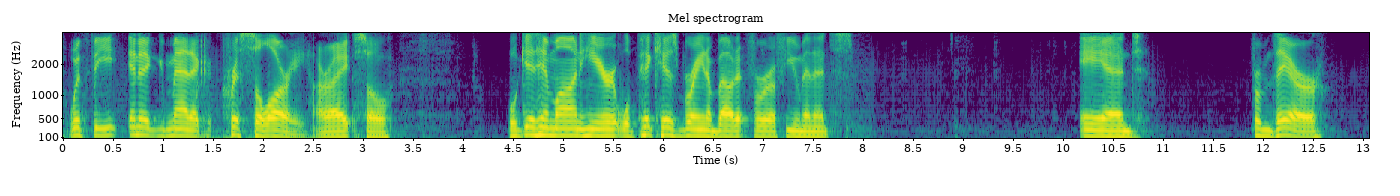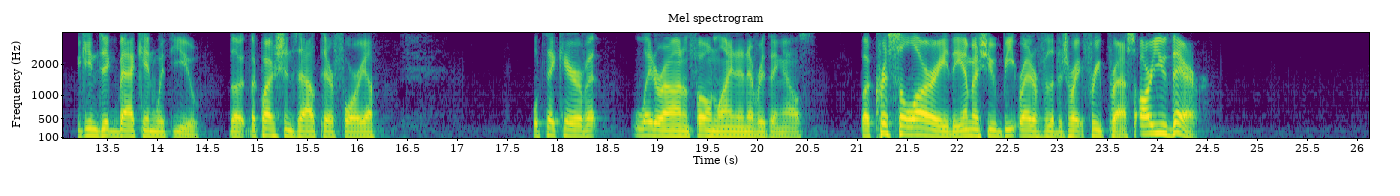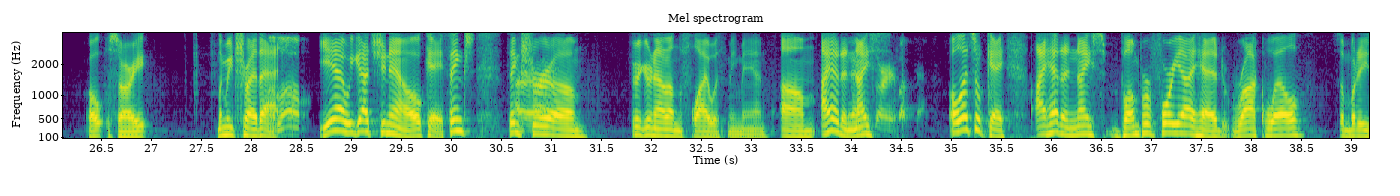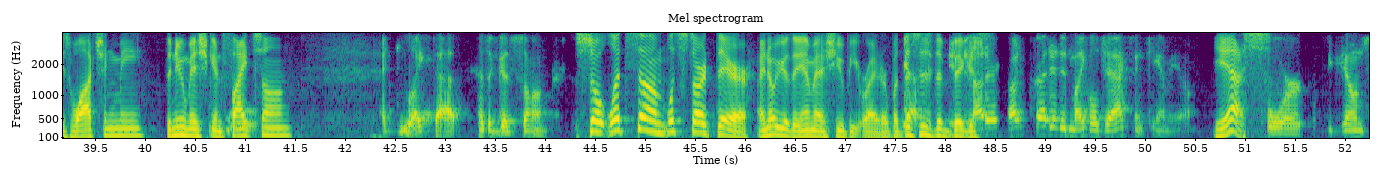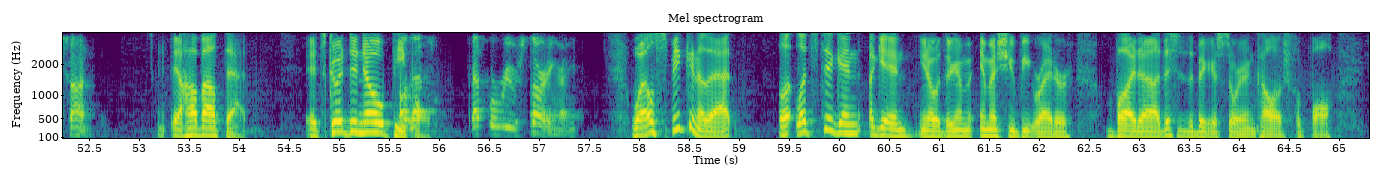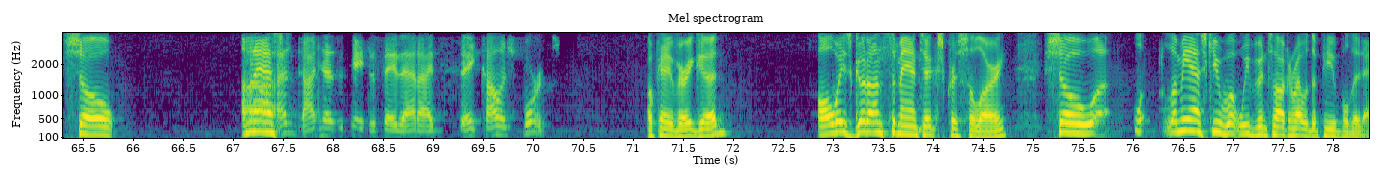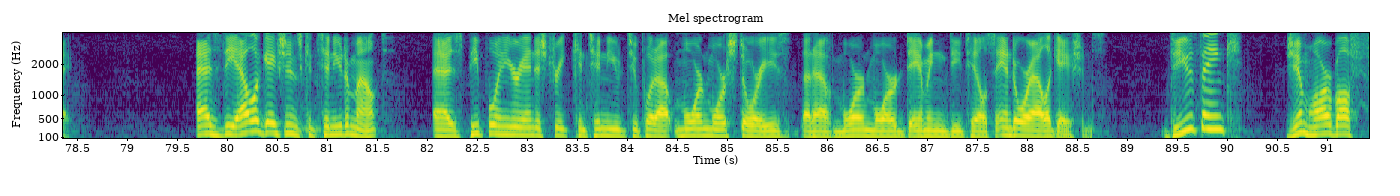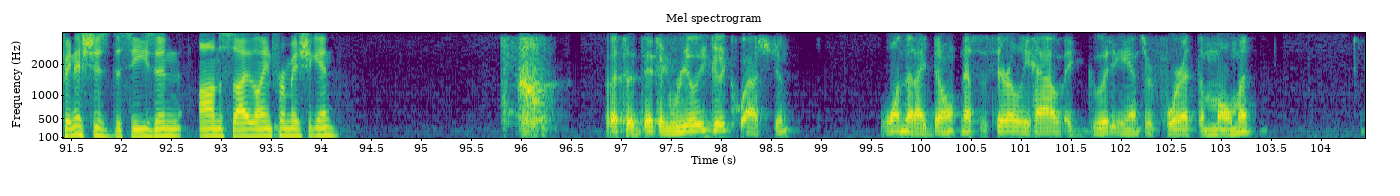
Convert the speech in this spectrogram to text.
with the enigmatic Chris Solari. All right. So we'll get him on here. We'll pick his brain about it for a few minutes. And from there, we can dig back in with you. The, the question's out there for you. We'll take care of it later on, on phone line and everything else. But Chris Solari, the MSU beat writer for the Detroit Free Press, are you there? Oh, sorry. Let me try that. Hello? Yeah, we got you now. Okay, thanks. Thanks for um, figuring out on the fly with me, man. Um, I had a nice. sorry about that. Oh, that's okay. I had a nice bumper for you. I had Rockwell. Somebody's watching me. The new Michigan fight song. I do like that. That's a good song. So let's um let's start there. I know you're the MSU beat writer, but this is the biggest. uncredited Michael Jackson cameo Yes. for Jones' son. Yeah, how about that? It's good to know Oh, people. that's, that's where we were starting, right? Well, speaking of that, let's dig in again. You know, the MSU beat writer, but uh, this is the biggest story in college football. So I'm going to Uh, ask. I'd, I'd hesitate to say that. I'd say college sports. Okay, very good. Always good on semantics, Chris Solari. So uh, l- let me ask you what we've been talking about with the people today. As the allegations continue to mount, as people in your industry continue to put out more and more stories that have more and more damning details and or allegations, do you think Jim Harbaugh finishes the season on the sideline for Michigan? That's a that's a really good question. One that I don't necessarily have a good answer for at the moment.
